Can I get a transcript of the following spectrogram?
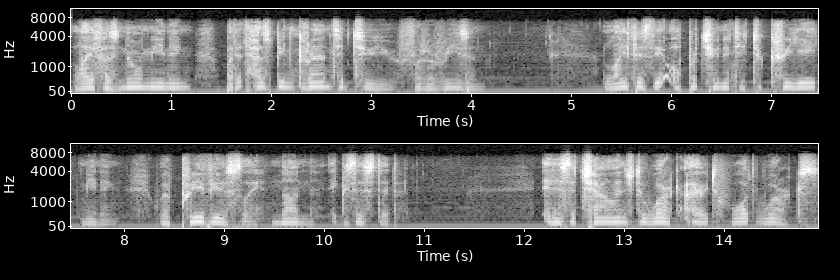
Life has no meaning, but it has been granted to you for a reason. Life is the opportunity to create meaning where previously none existed. It is the challenge to work out what works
